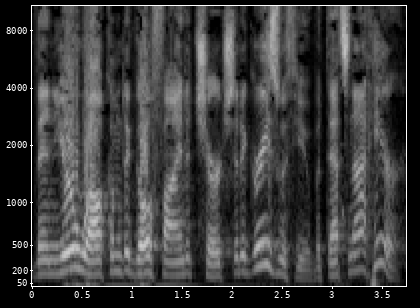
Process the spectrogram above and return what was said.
then you're welcome to go find a church that agrees with you, but that's not here.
